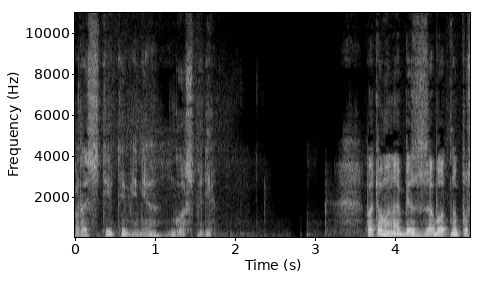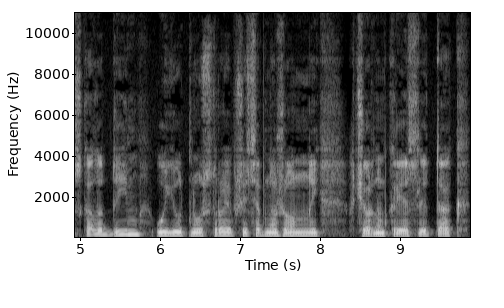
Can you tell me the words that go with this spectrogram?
Прости ты меня, Господи. Потом она беззаботно пускала дым, уютно устроившись обнаженной в черном кресле так,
